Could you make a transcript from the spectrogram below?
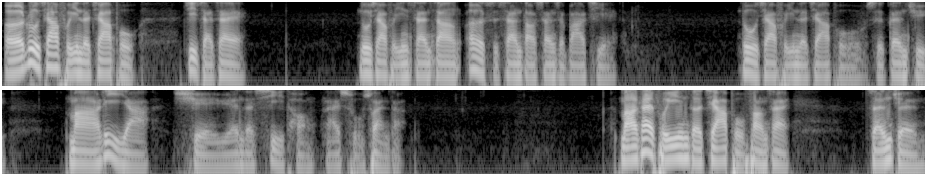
而路加福音的家谱记载在路加福音三章二十三到三十八节。路加福音的家谱是根据玛利亚血缘的系统来数算的。马太福音的家谱放在整卷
